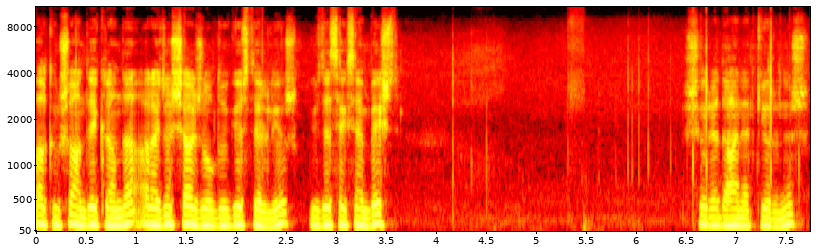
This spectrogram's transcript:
Bakın şu anda ekranda aracın şarj olduğu gösteriliyor. %85 Şöyle daha net görünür.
